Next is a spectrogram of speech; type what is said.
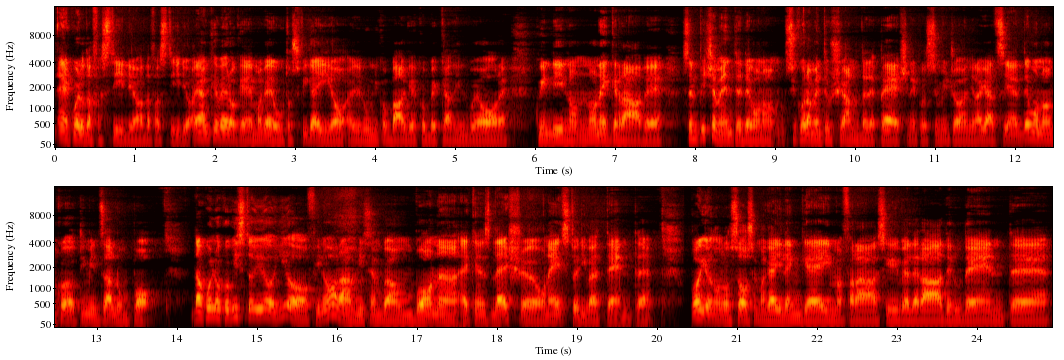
è quello da fastidio, da fastidio. È anche vero che magari ho avuto sfiga io, è l'unico bug che ho beccato in due ore. Quindi non, non è grave. Semplicemente devono, sicuramente usciranno delle patch nei prossimi giorni, ragazzi, e devono ancora ottimizzarlo un po' da quello che ho visto io, io finora mi sembra un buon hack and slash onesto e divertente. Poi io non lo so se magari l'endgame farà, si rivelerà deludente.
